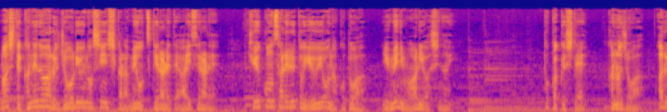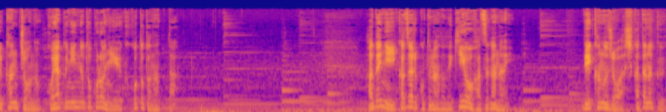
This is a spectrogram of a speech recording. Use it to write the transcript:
まして金のある上流の紳士から目をつけられて愛せられ求婚されるというようなことは夢にもありはしない。とかくして彼女はある官庁の子役人のところに行くこととなった。派手に行かざることなどできようはずがない。で彼女は仕方なく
